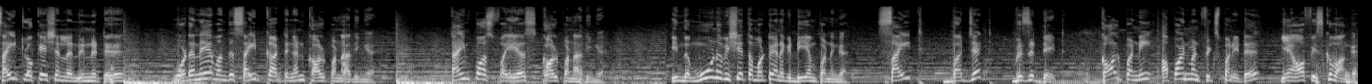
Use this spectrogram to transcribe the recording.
சைட் லொகேஷன்ல நின்னுட்டு உடனே வந்து சைட் காட்டுங்கன்னு கால் பண்ணாதீங்க. டைம் பாஸ் ஃபையர்ஸ் கால் பண்ணாதீங்க. இந்த மூணு விஷயத்த மட்டும் எனக்கு டிஎம் பண்ணுங்க. Site budget visit date call பண்ணி அப்பாயின்மெண்ட் ஃபிக்ஸ் பண்ணிட்டு என் ஆஃபீஸ்க்கு வாங்க.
